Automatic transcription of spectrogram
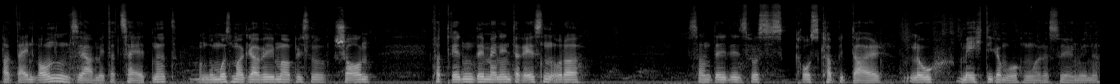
Parteien wandeln sich auch mit der Zeit. Nicht? Und da muss man, glaube ich, immer ein bisschen schauen, vertreten die meine Interessen oder sind die das, was das Großkapital noch mächtiger machen oder so irgendwie. Ne?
